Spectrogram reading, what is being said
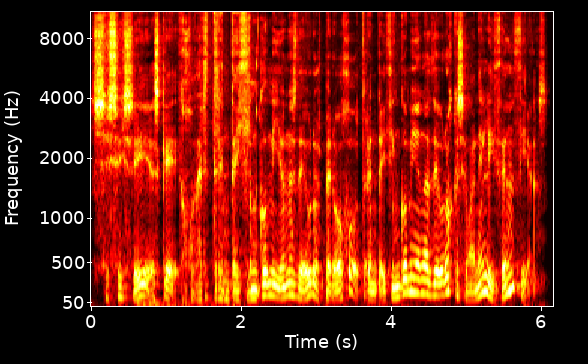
Sí, sí, sí, es que, joder, 35 millones de euros, pero ojo, 35 millones de euros que se van en licencias.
